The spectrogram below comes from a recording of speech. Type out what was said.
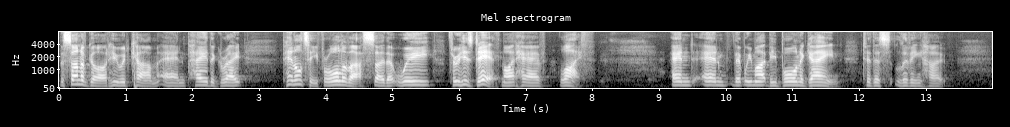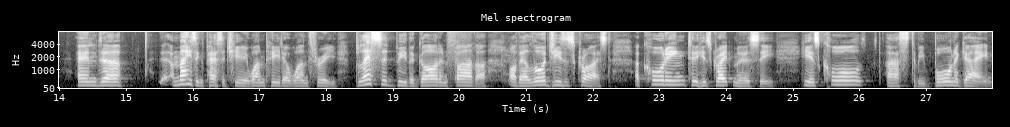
the Son of God who would come and pay the great penalty for all of us so that we, through his death, might have life. And, and that we might be born again to this living hope. And uh, amazing passage here 1 Peter 1 3. Blessed be the God and Father of our Lord Jesus Christ. According to his great mercy, he has called us to be born again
